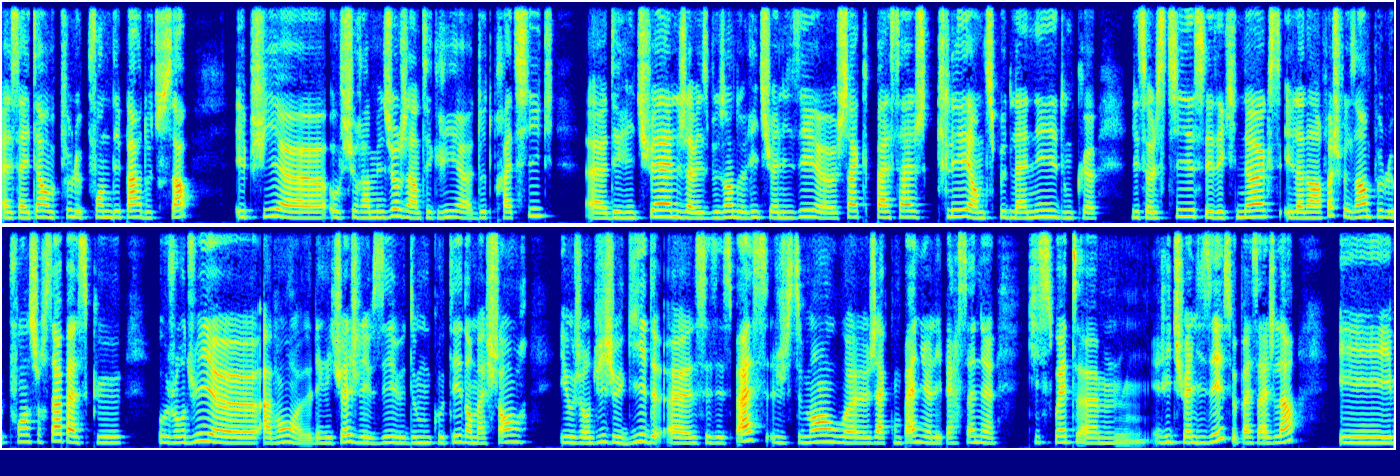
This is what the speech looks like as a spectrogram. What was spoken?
Euh, ça a été un peu le point de départ de tout ça. Et puis, euh, au fur et à mesure, j'ai intégré d'autres pratiques, des rituels. J'avais ce besoin de ritualiser chaque passage clé un petit peu de l'année, donc les solstices, les équinoxes. Et la dernière fois, je faisais un peu le point sur ça parce que aujourd'hui, avant, les rituels, je les faisais de mon côté dans ma chambre. Et aujourd'hui, je guide ces espaces justement où j'accompagne les personnes qui souhaitent ritualiser ce passage-là. Et,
